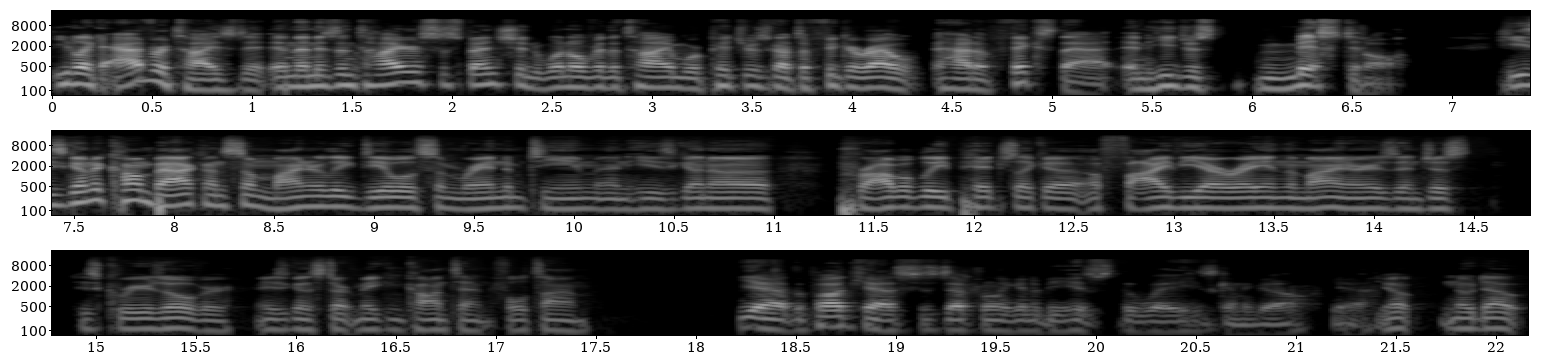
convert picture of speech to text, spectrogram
He like advertised it, and then his entire suspension went over the time where pitchers got to figure out how to fix that, and he just missed it all. He's gonna come back on some minor league deal with some random team, and he's gonna probably pitch like a, a five ERA in the minors, and just his career's over. And he's gonna start making content full time. Yeah, the podcast is definitely going to be his the way he's going to go. Yeah, Yep, no doubt.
